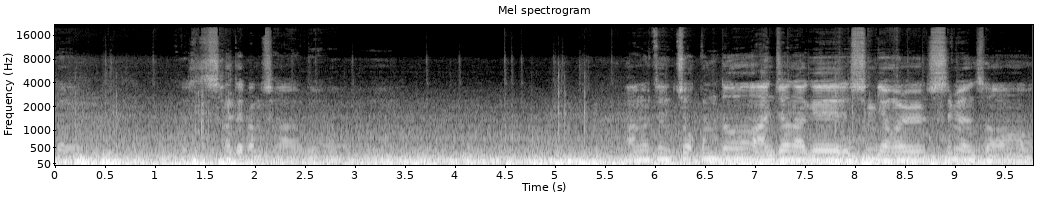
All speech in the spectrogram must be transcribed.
그, 그 상대방 차고요 아무튼 조금 더 안전하게 신경을 쓰면서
